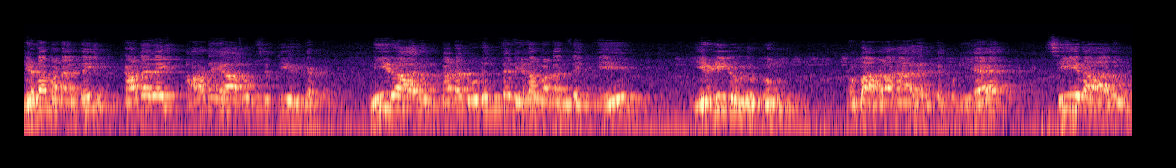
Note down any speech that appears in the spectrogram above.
நிலமடந்தை கடலை ஆடையாக சுற்றி இருக்கிறது நீராறும் கடல் உடுத்த நிலமடந்தைக்கு எழிலொழுகும் ரொம்ப அழகாக இருக்கக்கூடிய சீராறும்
